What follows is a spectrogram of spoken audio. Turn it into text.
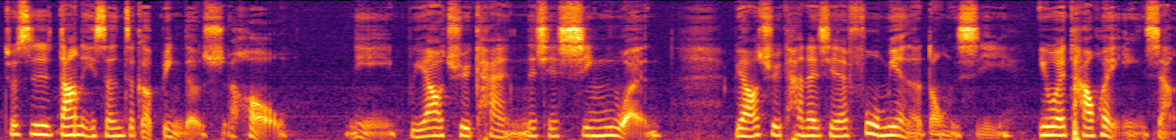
就是当你生这个病的时候，你不要去看那些新闻，不要去看那些负面的东西，因为它会影响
